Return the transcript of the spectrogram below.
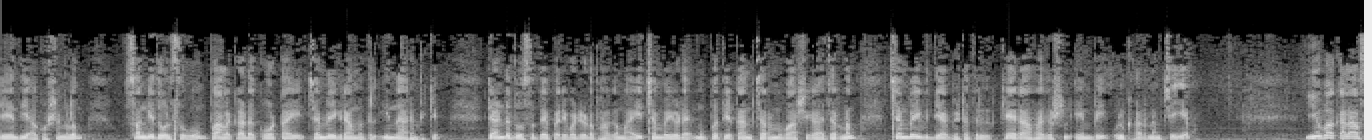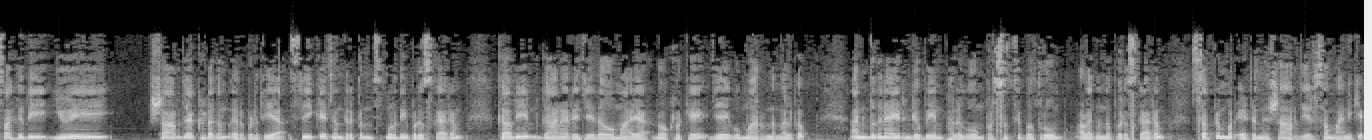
ജയന്തി ആഘോഷങ്ങളും സംഗീതോത്സവവും പാലക്കാട് കോട്ടായി ചെമ്പൈ ഗ്രാമത്തിൽ ഇന്ന് ആരംഭിക്കും. രണ്ട് ദിവസത്തെ പരിപാടിയുടെ ഭാഗമായി ചെമ്പൈയുടെ മുപ്പത്തിയെട്ടാം ചരമവാർഷികാചരണം ചെമ്പൈ വിദ്യാപീഠത്തിൽ കെ രാധാകൃഷ്ണൻ എം പി ഉദ്ഘാടനം ചെയ്യും. Yuva Kalasahithi U A E Sharjah ഘടകം ഏർപ്പെടുത്തിയ സി കെ ചന്ദ്രപ്പൻ സ്മൃതി പുരസ്കാരം കവിയും ഗാനരചയിതാവുമായ ഡോക്ടർ കെ ജയകുമാറിന് നൽകും. അൻപതിനായിരം രൂപയും ഫലകവും പ്രശസ്തിപത്രവും അടങ്ങുന്ന പുരസ്കാരം സെപ്റ്റംബർ എട്ടിന് ഷാർജയിൽ സമ്മാനിക്കും.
